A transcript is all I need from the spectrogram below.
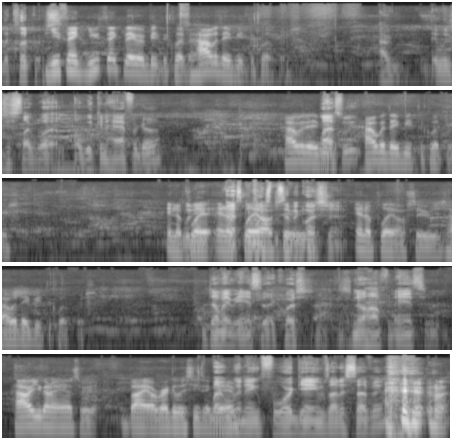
The Clippers. You think you think they would beat the Clippers? How would they beat the Clippers? I, it was just like what a week and a half ago. How would they beat, week? How would they beat the Clippers? In a What play you- in a playoff specific series. question. In a playoff series, how would they beat the Clippers? Don't make me answer that question because you know how I'm gonna answer it How are you gonna answer it? By a regular season by game? winning four games out of seven.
